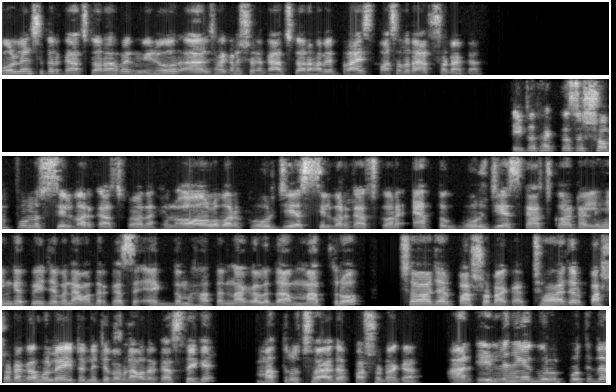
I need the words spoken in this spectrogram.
গোল্ডেন সুতোর কাজ করা হবে মিরর আর ঝাঁকানের সুতোর কাজ করা হবে প্রাইস পাঁচ হাজার আটশো টাকা। এটা থাকতেছে সম্পূর্ণ সিলভার কাজ করা। দেখেন অল ওভার গর্জিয়াস সিলভার কাজ করা। এত গর্জিয়াস কাজ করা একটা লেহেঙ্গা পেয়ে যাবেন আমাদের কাছে একদম হাতের নাগালে দাম মাত্র ছয় হাজার পাঁচশো টাকা। ছয় হাজার পাঁচশো টাকা হলে এটা নিতে পারবেন আমাদের কাছ থেকে মাত্র ছয় হাজার পাঁচশো টাকা। আর এই লেহেঙ্গা গুলো প্রতিটা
